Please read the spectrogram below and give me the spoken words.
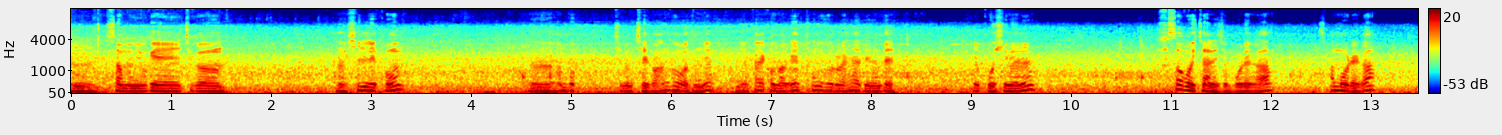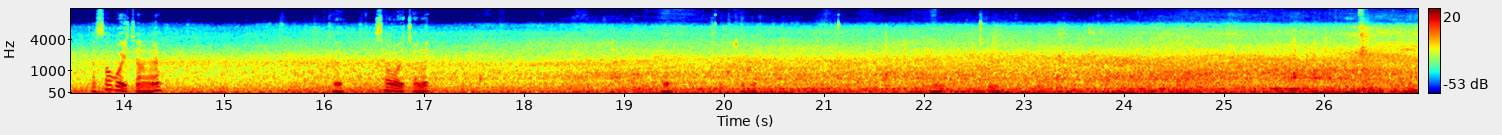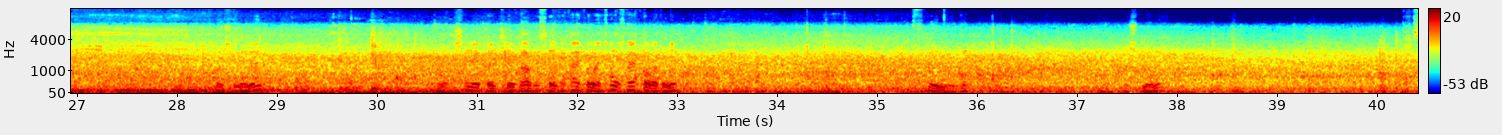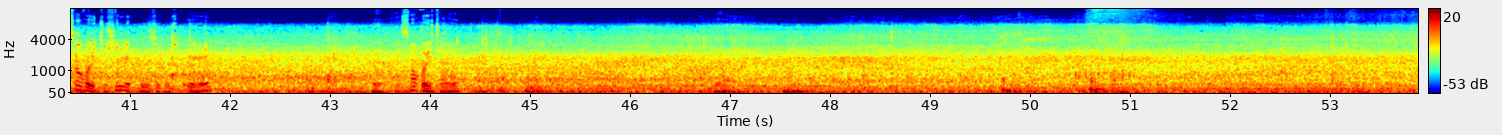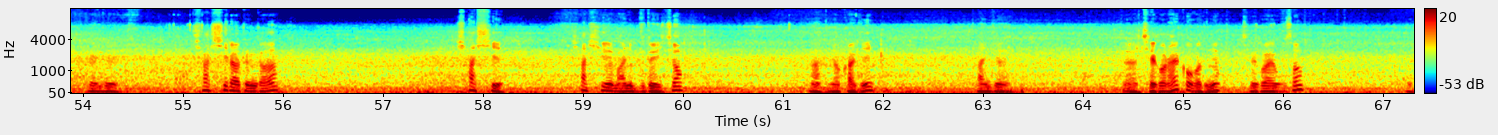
음, 그러면 이게 지금 어, 실리콘 어, 한번 지금 제거한 거거든요. 이제 깔끔하게 청소를 해야 되는데 여기 보시면은 다 썩어 있잖아요. 지금 모래가 산모래가 다 썩어 있잖아요. 네, 썩어 있잖아요. 16건 제거하고 있으니까 깔끔하게 청소할 거거든요. 있는데 보시면 다 썩어 있죠 실리콘 지금 속에 네, 썩어 있잖아요. 그런데 샤시라든가 샤시 샤시에 많이 묻어 있죠. 아, 여기까지 다 이제 어, 제거를 할 거거든요. 제거하고서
